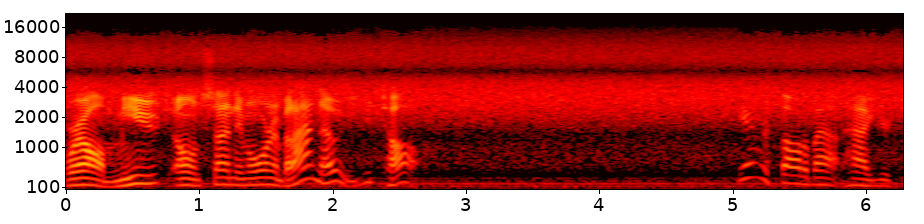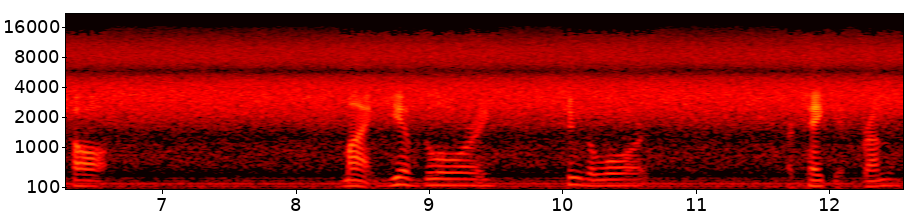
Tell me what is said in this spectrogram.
We're all mute on Sunday morning, but I know you talk. You ever thought about how your talk might give glory to the Lord or take it from Him?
